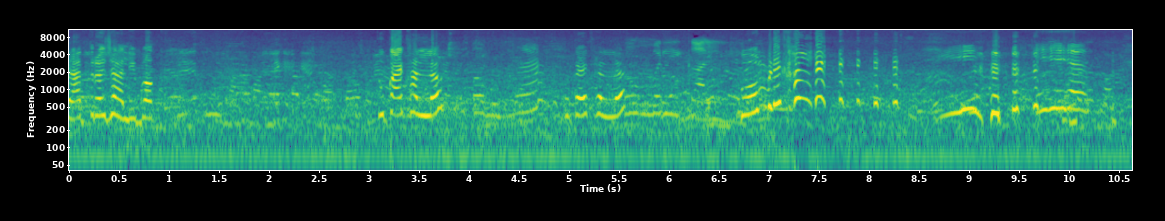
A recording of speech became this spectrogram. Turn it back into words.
रात्र झाली बघ. तू काय खाल्लं? तू काय खाल्लं. कोंबडी खाल्ली.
